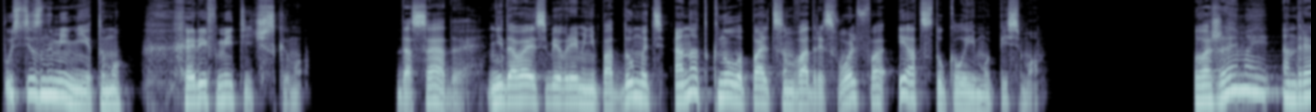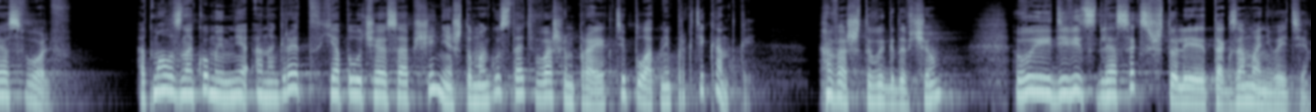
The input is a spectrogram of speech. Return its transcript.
пусть и знаменитому, харифметическому. Досадуя, не давая себе времени подумать, она ткнула пальцем в адрес Вольфа и отстукала ему письмо. Уважаемый Андреас Вольф, от малознакомой мне Аннагрет я получаю сообщение, что могу стать в вашем проекте платной практиканткой. Ваша-то выгода в чем? Вы девиц для секса, что ли, так заманиваете?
